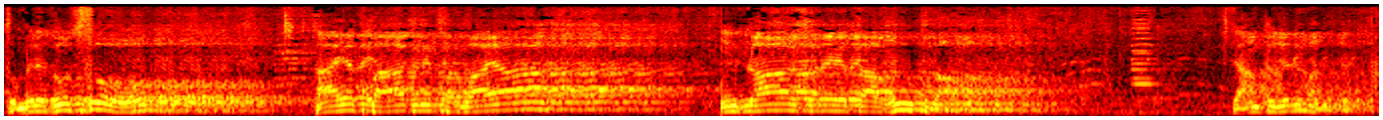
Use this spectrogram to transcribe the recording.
تو میرے دوستو، آیت پاک نے فرمایا، انکار کرے تاغوت کا کیا ہم تجھے نہیں مانتے؟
